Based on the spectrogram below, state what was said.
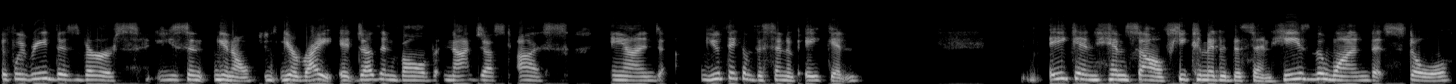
if we read this verse, you, you know, you're right. It does involve not just us. And you think of the sin of Achan. Achan himself, he committed the sin. He's the one that stole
